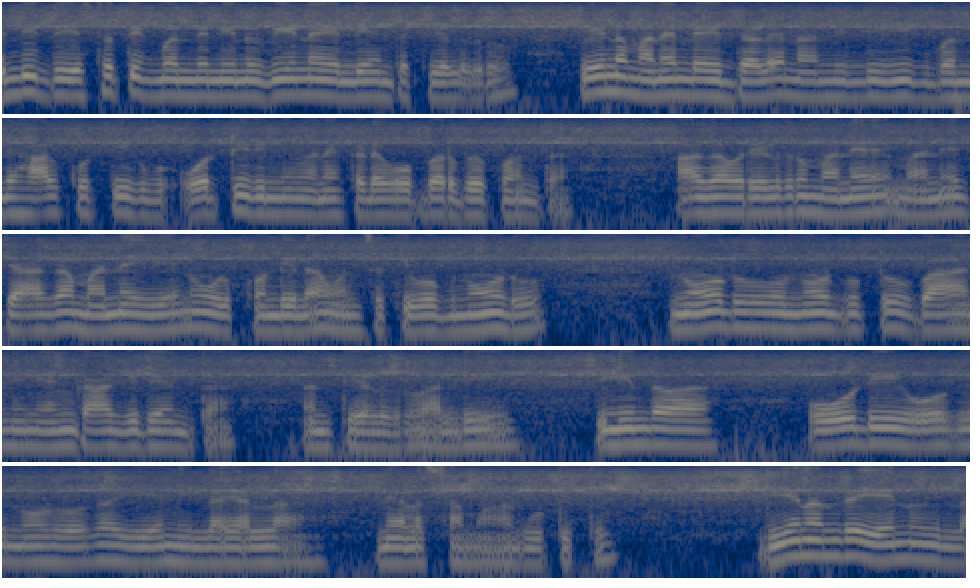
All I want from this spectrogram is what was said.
ಎಲ್ಲಿದ್ದೆ ಎಷ್ಟೊತ್ತಿಗೆ ಬಂದೆ ನೀನು ವೀಣಾ ಎಲ್ಲಿ ಅಂತ ಕೇಳಿದ್ರು. ವೀಣಾ ಮನೆಯಲ್ಲೇ ಇದ್ದಾಳೆ ನಾನು ಇಲ್ಲಿ ಈಗ ಬಂದೆ ಹಾಲು ಕೊಟ್ಟು ಈಗ ಹೊರಟಿದ್ದೀನಿ ಮನೆ ಕಡೆ ಹೋಗಿ ಬರಬೇಕು ಅಂತ. ಆಗ ಅವ್ರು ಹೇಳಿದ್ರು ಮನೆ ಮನೆ ಜಾಗ ಮನೆ ಏನೂ ಉಳ್ಕೊಂಡಿಲ್ಲ ಒಂದು ಸತಿ ಹೋಗಿ ನೋಡು. ನೋಡು ನೋಡ್ಬಿಟ್ಟು ಬಾ ನೀನು ಹೆಂಗಾಗಿದೆ ಅಂತ ಅಂತ ಹೇಳಿದ್ರು. ಅಲ್ಲಿ ಇಲ್ಲಿಂದ ಓಡಿ ಹೋಗಿ ನೋಡುವಾಗ ಏನಿಲ್ಲ ಎಲ್ಲ ನೆಲಸಮ ಆಗ್ಬಿಟ್ಟಿತ್ತು ಏನಂದರೆ ಏನೂ ಇಲ್ಲ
